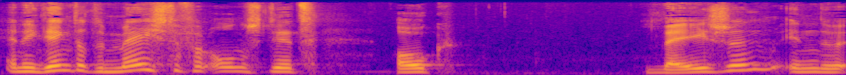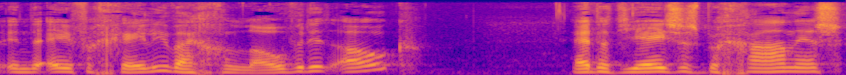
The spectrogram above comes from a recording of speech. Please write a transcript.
En ik denk dat de meesten van ons dit ook lezen in de, in de evangelie. Wij geloven dit ook dat Jezus begaan is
